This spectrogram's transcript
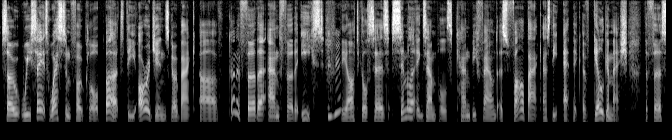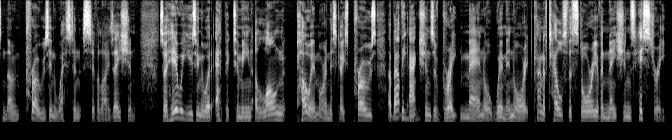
So we say it's Western folklore, but the origins go back uh, kind of further and further east. Mm-hmm. The article says similar examples can be found as far back as the Epic of Gilgamesh, the first known prose in Western civilization. So here we're using the word epic to mean a long poem, or in this case, prose, about Mm-hmm. the actions of great men or women, or it kind of tells the story of a nation's history.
